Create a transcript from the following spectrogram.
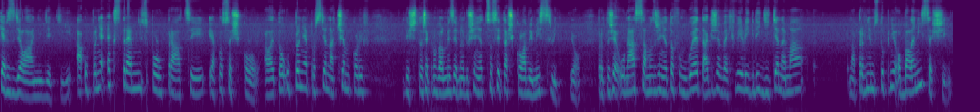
ke vzdělání dětí a úplně extrémní spolupráci jako se školou. Ale to úplně prostě na čemkoliv, když to řeknu velmi zjednodušeně, co si ta škola vymyslí. Jo. Protože u nás samozřejmě to funguje tak, že ve chvíli, kdy dítě nemá na prvním stupni obalený sešit,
